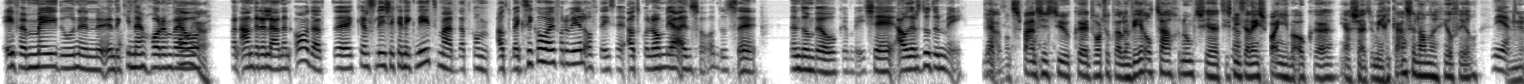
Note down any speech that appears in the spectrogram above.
even meedoen. En, en de kinderen horen wel Oh ja. van andere landen. Oh, dat kerstliedje ken ik niet. Maar dat komt uit Mexico bijvoorbeeld. Of deze uit Colombia en zo. Dus dan doen we ook een beetje. Ouders doen er mee. Ja want Spaans is natuurlijk, eh, het wordt ook wel een wereldtaal genoemd. Ja, het is niet alleen Spanje, maar ook eh, ja, Zuid-Amerikaanse landen heel veel. ja. ja.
